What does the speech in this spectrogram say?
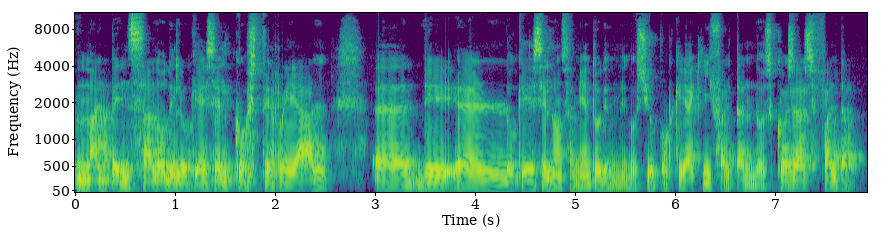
mal pensado de lo que es el coste real de lo que es el lanzamiento de un negocio, porque aquí faltan dos cosas, falta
